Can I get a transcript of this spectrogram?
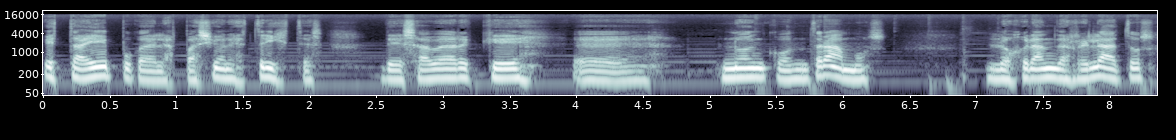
esta época de las pasiones tristes, de saber que eh, no encontramos los grandes relatos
